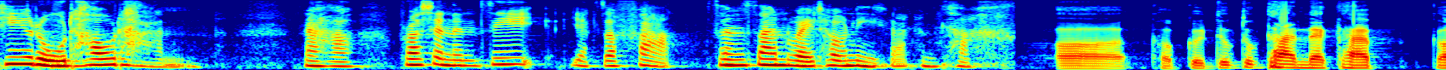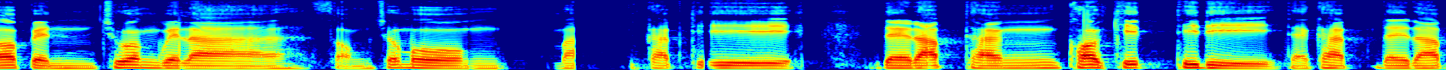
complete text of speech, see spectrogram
ที่รู้เท่าทัน นะคะ เพราะฉะนั้นที่อยากจะฝากสั้นๆไว้เท่านี้กันค่ะก็ขอบคุณทุกๆท่านนะครับ ก็เป็นช่วงเวลา 2 ชั่วโมงมาครับที่ได้รับทั้งข้อคิดที่ดีนะครับ ได้รับ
